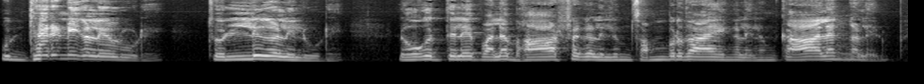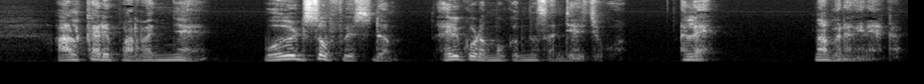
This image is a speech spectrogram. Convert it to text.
ഉദ്ധരണികളിലൂടെ ചൊല്ലുകളിലൂടെ ലോകത്തിലെ പല ഭാഷകളിലും സമ്പ്രദായങ്ങളിലും കാലങ്ങളിലും ആൾക്കാർ പറഞ്ഞ വേർഡ്സ് ഓഫ് വിസ്ഡം അതിൽ കൂടെ നമുക്കൊന്ന് സഞ്ചരിച്ചു പോകാം അല്ലേ? എന്നാൽ പിന്നെ അങ്ങനെയാക്കാം.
